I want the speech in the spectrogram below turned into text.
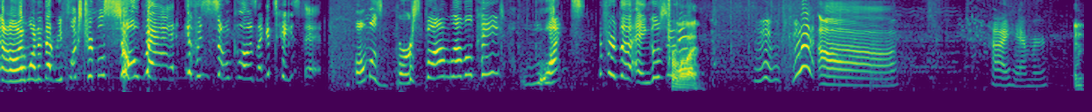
Oh, I wanted that Reef-Lux triple so bad. It was so close. I could taste it. Almost burst bomb level paint. What? For the angle? For what? Ah. Hi, Hammer. It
